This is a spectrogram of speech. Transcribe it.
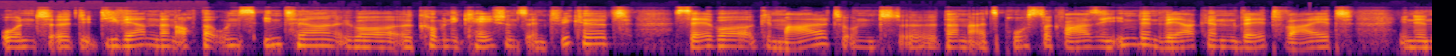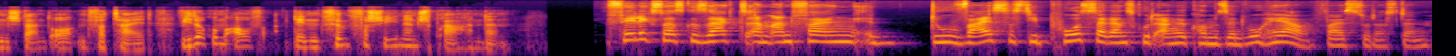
Und äh, die, die, werden dann auch bei uns intern über äh, Communications entwickelt, selber gemalt und äh, dann als Poster quasi in den Werken weltweit in den Standorten verteilt. Wiederum auf den fünf verschiedenen Sprachen dann. Felix, du hast gesagt am Anfang, du weißt, dass die Poster ganz gut angekommen sind. Woher weißt du das denn?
